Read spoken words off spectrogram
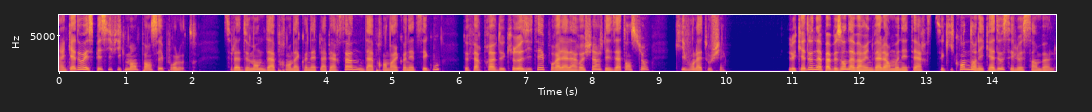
Un cadeau est spécifiquement pensé pour l'autre. Cela demande d'apprendre à connaître la personne, d'apprendre à connaître ses goûts, de faire preuve de curiosité pour aller à la recherche des attentions qui vont la toucher. Le cadeau n'a pas besoin d'avoir une valeur monétaire. Ce qui compte dans les cadeaux, c'est le symbole.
